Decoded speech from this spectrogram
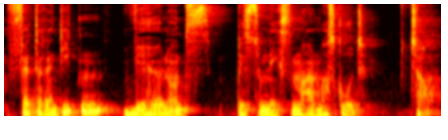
fette Renditen. Wir hören uns bis zum nächsten Mal. Mach's gut. Ciao.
